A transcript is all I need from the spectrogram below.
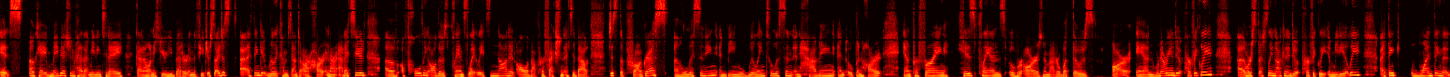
It's okay maybe i shouldn't have had that meeting today. God i want to hear you better in the future. So i just i think it really comes down to our heart and our attitude of, of holding all those plans lightly. It's not at all about perfection. It's about just the progress of listening and being willing to listen and having an open heart and preferring his plans over ours, no matter what those are. And we're never going to do it perfectly. Uh, we're especially not going to do it perfectly immediately. I think one thing that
